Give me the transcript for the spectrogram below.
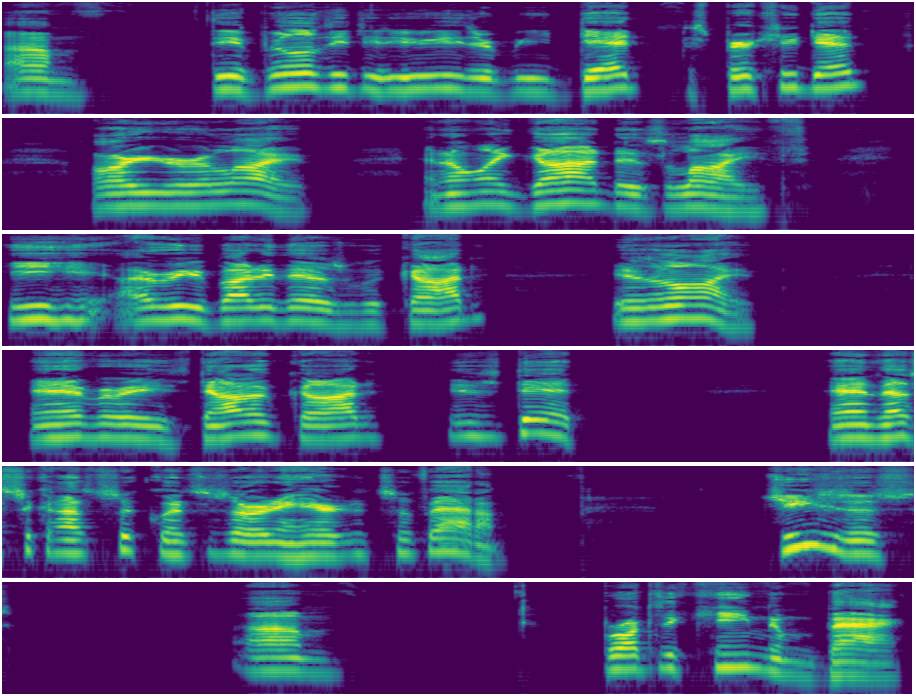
um, the ability to either be dead, spiritually dead, or you're alive. And only God is life. He, everybody that is with God is alive. And everybody not of God is dead. And that's the consequences or inheritance of Adam. Jesus um, brought the kingdom back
